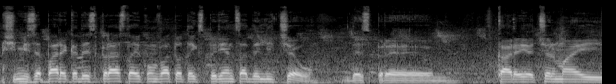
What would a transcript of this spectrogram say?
Și mi se pare că despre asta e cumva toată experiența de liceu, despre care e cel mai,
